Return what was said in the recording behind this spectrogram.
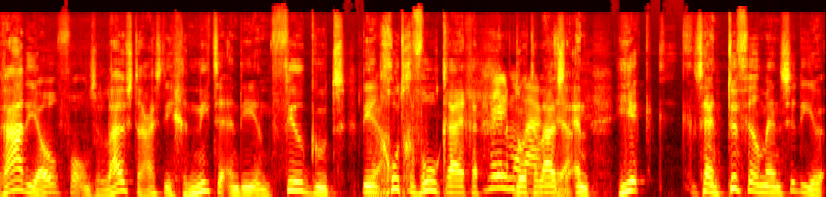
radio voor onze luisteraars die genieten en die een feel good, die een goed gevoel krijgen Helemaal door te luisteren. Ja. En hier zijn te veel mensen die je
